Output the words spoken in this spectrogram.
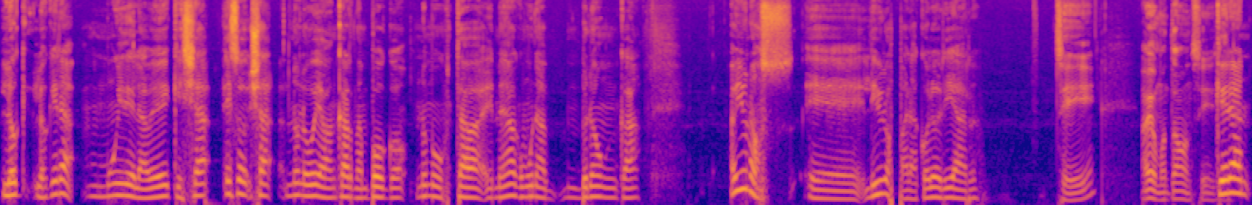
Lo, que- lo que era muy de la B, que ya, eso ya no lo voy a bancar tampoco, no me gustaba, eh, me daba como una bronca. Había unos eh, libros para colorear Sí. Había un montón, sí. que eran,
